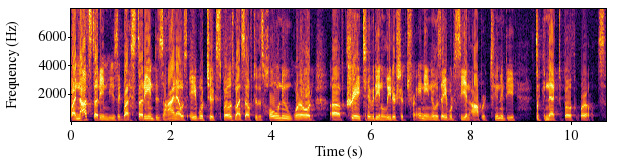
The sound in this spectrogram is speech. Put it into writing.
by not studying music, by studying design, I was able to expose myself to this whole new world of creativity and leadership training and was able to see an opportunity to connect both worlds.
